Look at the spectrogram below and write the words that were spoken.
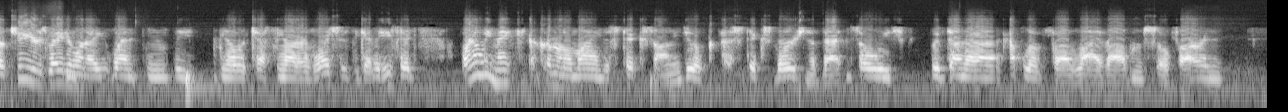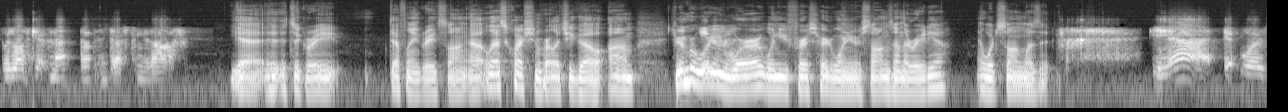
So two years later, when I went and we, you know, were testing out our voices together, he said, why don't we make a Criminal Mind a Styx song and do a, a Styx version of that? And so we've we've done a couple of uh, live albums so far, and we love getting that and dusting it off. Yeah, it's a great, definitely a great song. Uh, last question before I let you go. Um, do you remember where you were when you first heard one of your songs on the radio? And which song was it? Yeah, it was.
